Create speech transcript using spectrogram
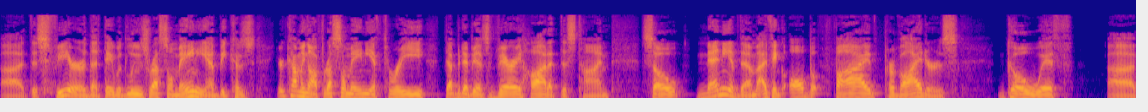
uh, this fear that they would lose WrestleMania because you're coming off WrestleMania three. WWE is very hot at this time. So many of them, I think all but five providers go with uh,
